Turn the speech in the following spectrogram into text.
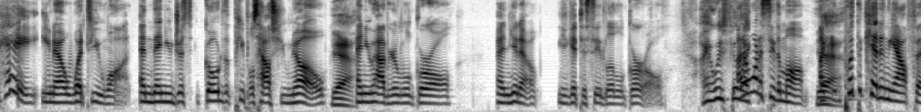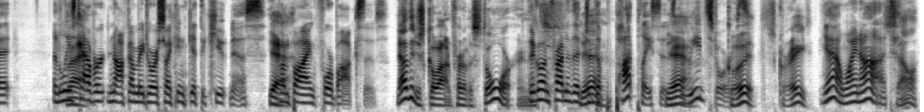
"Hey, you know, what do you want?" And then you just go to the people's house you know, Yeah. and you have your little girl, and you know, you get to see the little girl. I always feel I like don't want to see the mom. I Yeah. can put the kid in the outfit at least Right. have her knock on my door so I can get the cuteness. Yeah. I'm buying four boxes. Now they just go out in front of a store. And They go in front of the yeah. the pot places, yeah. the weed stores. Good. It's great. Yeah, why not? Sell.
